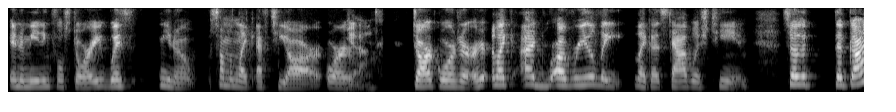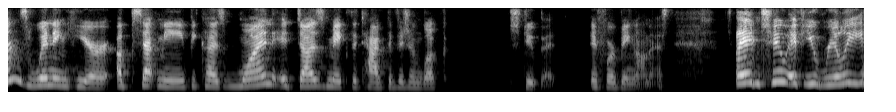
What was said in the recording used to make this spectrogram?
in a meaningful story with, you know, someone like FTR or yeah. Dark Order or like a, a really like established team. So the the Gunns winning here upset me because one, it does make the tag division look stupid, if we're being honest. And two, if you really,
